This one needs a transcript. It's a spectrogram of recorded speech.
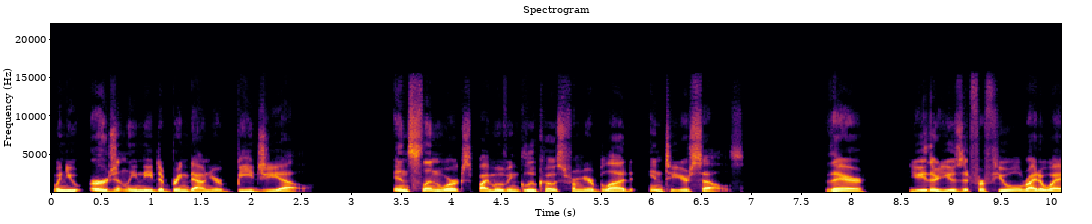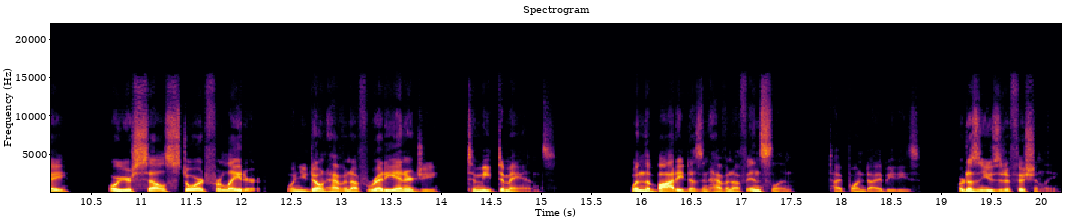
when you urgently need to bring down your BGL. Insulin works by moving glucose from your blood into your cells. There, you either use it for fuel right away, or your cells store it for later when you don't have enough ready energy to meet demands. When the body doesn't have enough insulin, type 1 diabetes, or doesn't use it efficiently,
